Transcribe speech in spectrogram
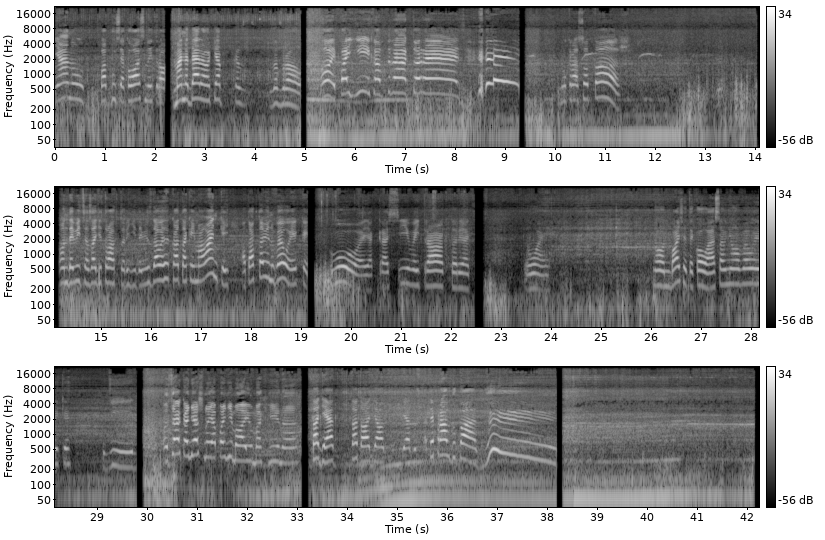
Ня, ну, бабуся, класний трактор. У мене дерево кепка з- забрала. Ой, поїхав тракторець! Ну, красота ж. Он дивіться, ззаді трактор їде. Він здалека такий маленький, а так то він великий. Ой, як красивий трактор, як. Ой. Ну, он, бачите, колеса в нього великі. Дід. Оце, звісно, я розумію, махіна. Та дід, та да, дід, дідусь. А ти правду кажеш.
